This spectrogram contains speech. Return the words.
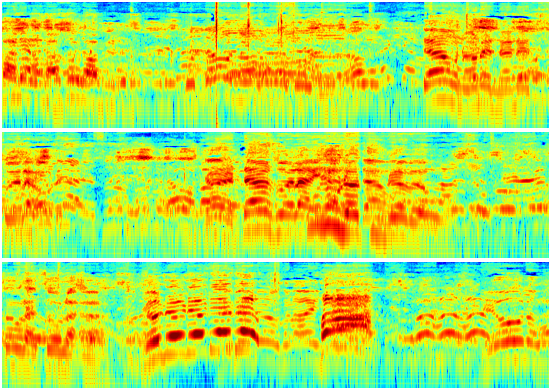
ဘာလဲအားထုတ်တာပဲ။တန်းကိုနောက်နဲ့နန်းနဲ့ဆွဲလိုက်ဟုတ်တယ်။ကျန်တန်းဆွဲလိုက်ရတန်းနဲ့ပဲဟိုစုပ်လိုက်စုပ်လိုက်အဲဒိုဒိုဒိုဒိုဒိုဟာရိုးလုံးက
